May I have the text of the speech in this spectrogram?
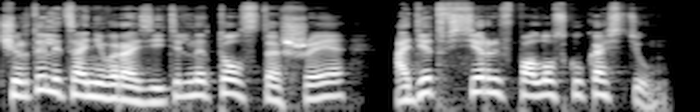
черты лица невыразительны, толстая шея, одет в серый в полоску костюм.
